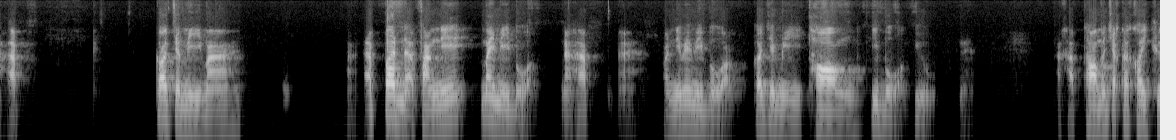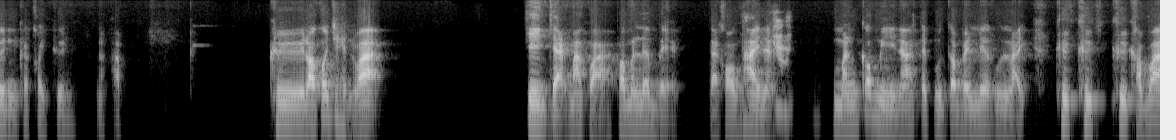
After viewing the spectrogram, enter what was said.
ะครับ ก็จะมีมา Apple น่ะฝั่งนี้ไม่มีบวกนะครับ อ่าฝั่งนี้ไม่มีบวกก็จะมีทองที่บวกอยู่นะครับทองมันจะค่อยๆขึ้นค่อยๆขึ้นนะครับ คือเราก็จะเห็นว่า จีนแจกมากกว่า เพราะมันเริ่มเบรกแต่ของไทยเนี่ยค่ะมันก็มีนะ แต่คุณต้องไปเลือกไหลคือคือคือคำว่า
